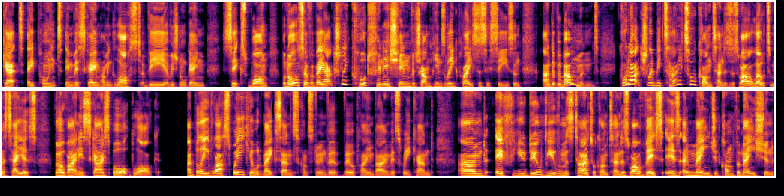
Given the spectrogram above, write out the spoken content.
get a point in this game, having lost the original game 6 1, but also that they actually could finish in the Champions League places this season. And at the moment, could actually be title contenders as well. Lothar Matthäus wrote that in his Sky Sport blog. I believe last week it would make sense considering that they were playing Bayern this weekend. And if you do view them as title contenders, well, this is a major confirmation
